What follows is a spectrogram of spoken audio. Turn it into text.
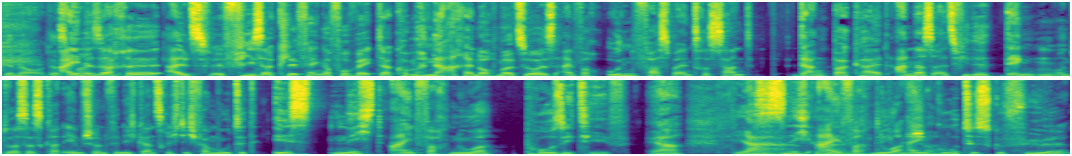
genau. Das Eine Sache ich. als fieser Cliffhanger vorweg, da kommen wir nachher nochmal zu, aber ist einfach unfassbar interessant. Dankbarkeit, anders als viele denken, und du hast es gerade eben schon, finde ich, ganz richtig vermutet, ist nicht einfach nur positiv. Ja, ja es ist nicht ja, einfach nur ein schon. gutes Gefühl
